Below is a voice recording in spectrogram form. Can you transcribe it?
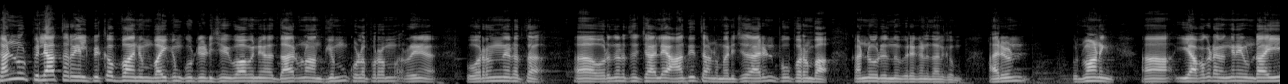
കണ്ണൂർ പിലാത്തറയിൽ പിക്കപ്പ് വാനും ബൈക്കും കൂട്ടിയിടിച്ച യുവാവിന് ദാരുണാന്ത്യം കുളപ്പുറം ഒരന്നിടത്ത് ഒരന്നിടത്ത് ചാലെ ആദ്യത്താണ് മരിച്ചത്. അരുൺ പൂപ്പറമ്പ കണ്ണൂരിൽ നിന്ന് വിവരങ്ങൾ നൽകും. അരുൺ ഗുഡ് മോർണിംഗ് ഈ അപകടം എങ്ങനെയുണ്ടായി?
